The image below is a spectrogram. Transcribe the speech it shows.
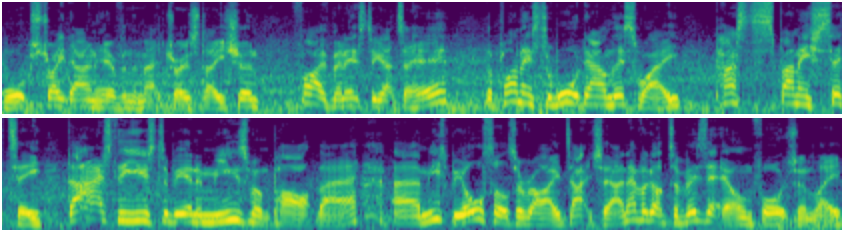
walked straight down here from the metro station five minutes to get to here. The plan is to walk down this way past Spanish City. That actually used to be an amusement park there. Um, used to be all sorts of rides actually. I never got to visit it unfortunately.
